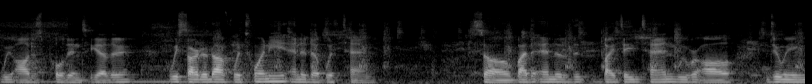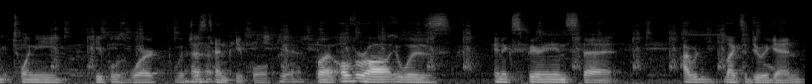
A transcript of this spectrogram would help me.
we all just pulled in together. We started off with twenty, ended up with ten. So by the end of the by day ten, we were all doing twenty people's work with just ten people. Yeah. But overall, it was an experience that I would like to do again.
